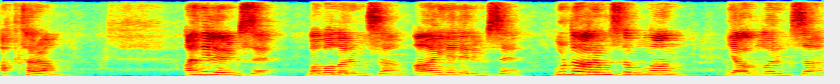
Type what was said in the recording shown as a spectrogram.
aktaran, annelerimize, babalarımıza, ailelerimize, burada aramızda bulunan yavrularımıza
